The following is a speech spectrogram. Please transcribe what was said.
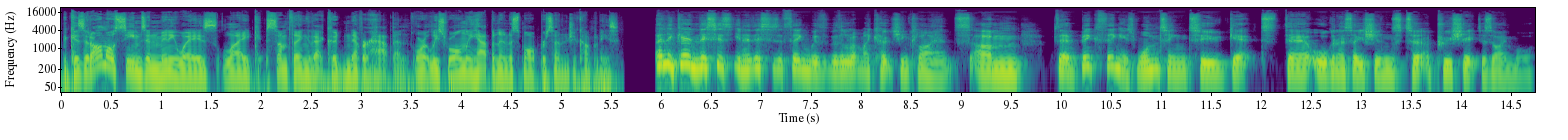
Because it almost seems in many ways like something that could never happen, or at least will only happen in a small percentage of companies. And again, this is, you know, this is a thing with, with a lot of my coaching clients. Um, their big thing is wanting to get their organizations to appreciate design more.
